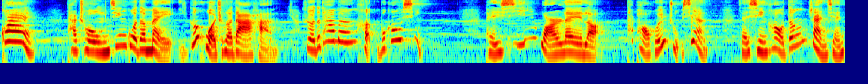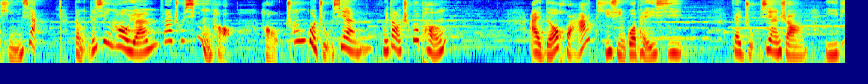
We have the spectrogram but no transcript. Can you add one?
快！他冲经过的每一个火车大喊，惹得他们很不高兴。裴西玩累了，他跑回主线，在信号灯站前停下，等着信号员发出信号，好穿过主线回到车棚。爱德华提醒过裴西，在主线上一定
